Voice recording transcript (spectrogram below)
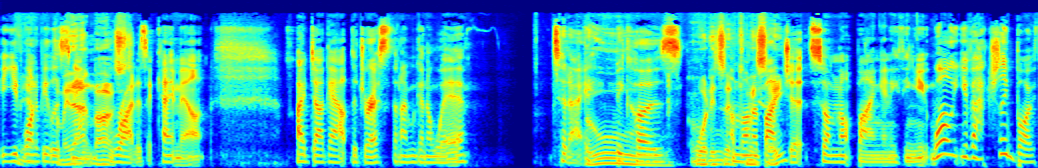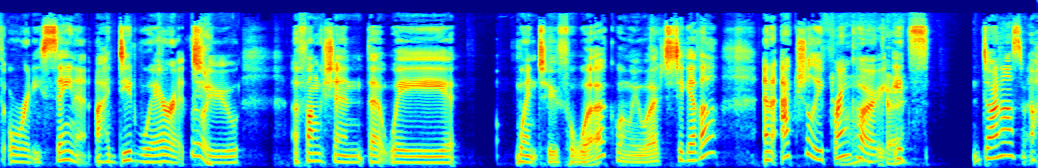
you'd want to be I mean, listening right as it came out. I dug out the dress that I'm going to wear today Ooh. because What is it? I'm Can on a see? budget, so I'm not buying anything new. Well, you've actually both already seen it. I did wear it Really? to a function that we went to for work when we worked together. And actually, Franco, Oh, okay. it's don't ask me. ugh,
